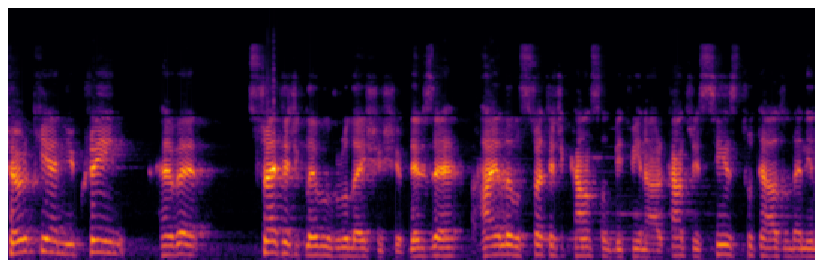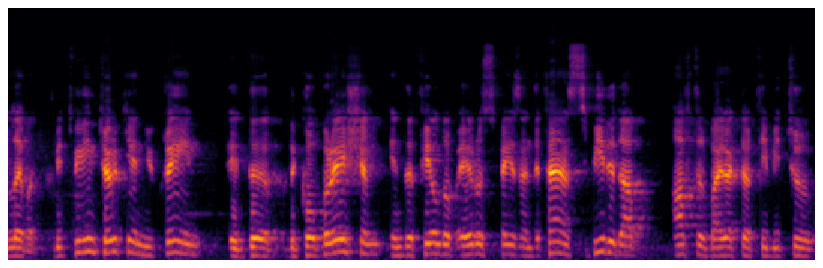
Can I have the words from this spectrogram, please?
Turkey and Ukraine have a strategic level relationship. There is a high level strategic council between our countries since 2011. Between Turkey and Ukraine, it, the, the cooperation in the field of aerospace and defense speeded up after Bayraktar TB2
